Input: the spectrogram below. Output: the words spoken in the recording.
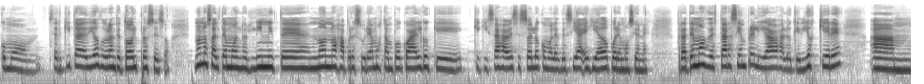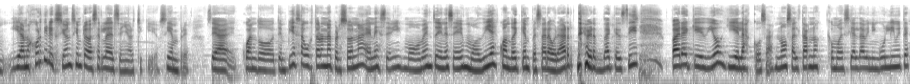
como cerquita de Dios durante todo el proceso. No nos saltemos los límites, no nos apresuremos tampoco a algo que, que quizás a veces solo, como les decía, es guiado por emociones. Tratemos de estar siempre ligados a lo que Dios quiere am, y la mejor dirección siempre va a ser la del Señor, chiquillo, siempre. O sea, cuando te empieza a gustar una persona, en ese mismo momento y en ese mismo día es cuando hay que empezar a orar, de verdad que sí, para que Dios guíe las cosas, no saltarnos, como decía el David, ningún límite.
